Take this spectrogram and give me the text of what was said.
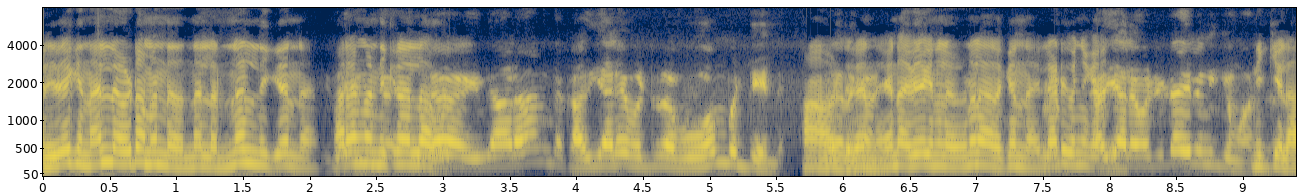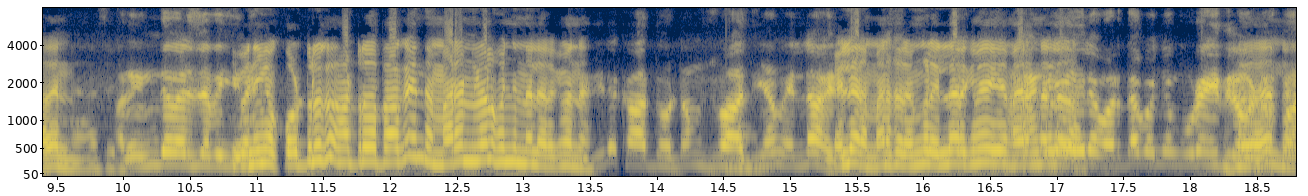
இதேக்கு நல்ல இடம் என்ன? நல்ல நெல் நிக்க என்ன? மரங்கள் நிக்கிற நல்ல இதாடா இந்த கதியாலே வெட்டுற போவோம் பட்டு இல்லை ஆ வெட்டு என்ன? ஏன்னா வேக நல்ல நல்லா இருக்கு என்ன? இல்லாட்டி கொஞ்சம். கையால வெட்டிட்டா இதுல நிக்க மாட்டோம் நிக்கல அது என்ன? அது இந்த வருஷத்துக்கு இப்ப நீங்க கொட்டுறதுக்கு கட்டுறத பார்க்க இந்த நிழல் கொஞ்சம் நல்லா இருக்கும் என்ன? இதுல காத்தோட்டம் சுவாத்தியம் எல்லாம். எல்லாரும் மனசுல உங்களை எல்லாருக்குமே மரம் நல்ல இதுல கொஞ்சம் கூட இதுல.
